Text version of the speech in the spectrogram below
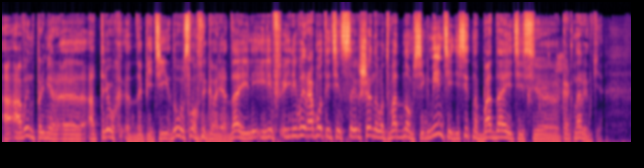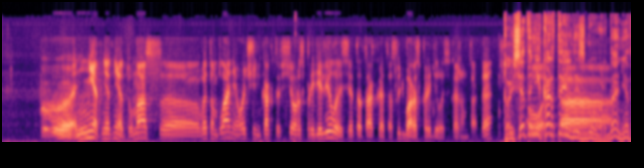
а, а вы, например, э, от 3 до 5, ну, условно говоря, да, или, или, или вы работаете совершенно вот в одном сегменте и действительно бодаетесь, э, как на рынке? Нет, нет, нет. У нас э, в этом плане очень как-то все распределилось. Это так, это судьба распорядилась, скажем так, да? То есть это не Вот, картельный а, сговор, да, нет?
